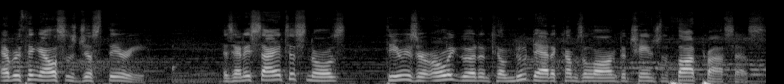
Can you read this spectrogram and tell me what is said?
Everything else is just theory. As any scientist knows, theories are only good until new data comes along to change the thought process.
